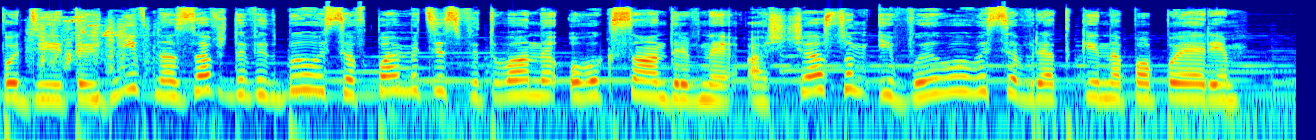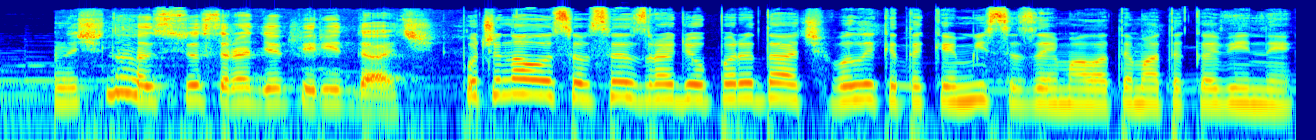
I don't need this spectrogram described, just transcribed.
Події тих днів назавжди відбилися в пам'яті Світлани Олександрівни, а з часом і вилилися в рядки на папері. Начиналось все с радиопередач. Починалося все з радіопередач. Велике таке місце займала тематика війни.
